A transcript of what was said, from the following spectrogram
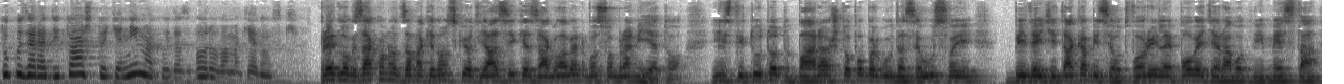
туку заради тоа што ќе нема кој да зборува македонски. Предлог законот за македонскиот јазик е заглавен во собранието. Институтот бара што побргу да се усвои, бидејќи така би се отвориле повеќе работни места.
